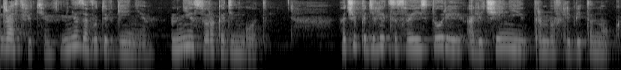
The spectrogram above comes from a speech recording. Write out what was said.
Здравствуйте, меня зовут Евгения, мне 41 год. Хочу поделиться своей историей о лечении тромбофлебита ног.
